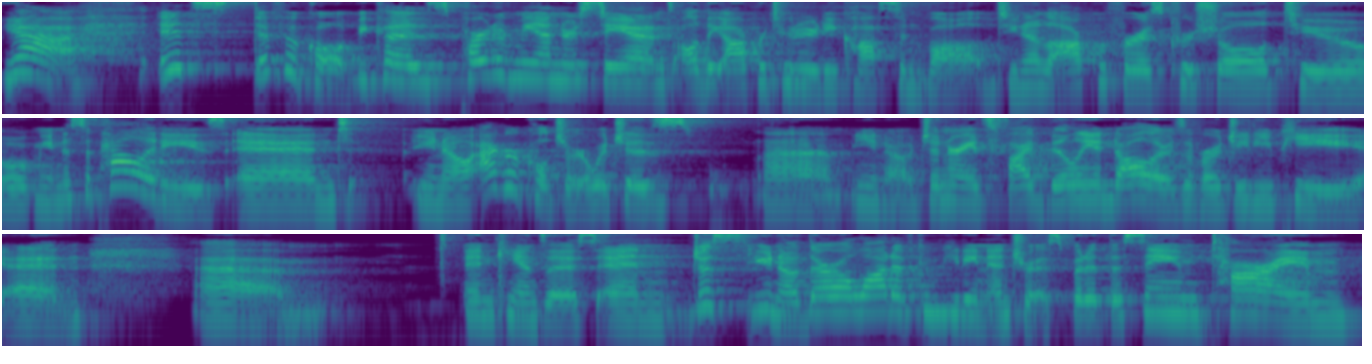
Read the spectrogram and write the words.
Yeah, it's difficult because part of me understands all the opportunity costs involved. You know, the aquifer is crucial to municipalities and, you know, agriculture, which is, um, you know, generates $5 billion of our GDP and, um, in Kansas. And just, you know, there are a lot of competing interests, but at the same time,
